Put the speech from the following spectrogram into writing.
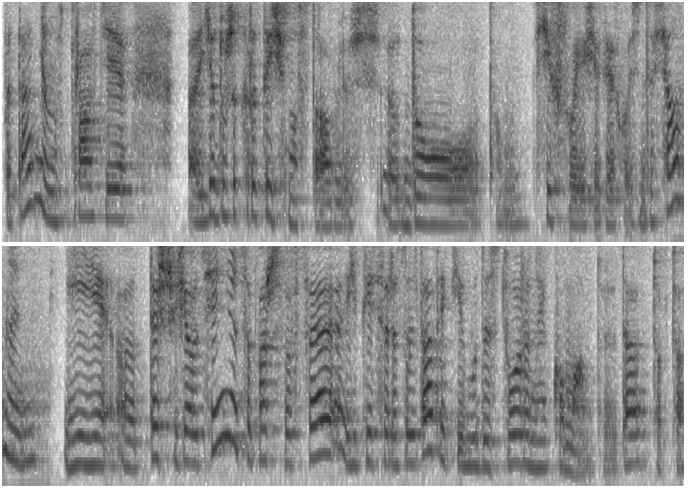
питання. Насправді Е, я дуже критично ставлюсь е, до там всіх своїх якихось досягнень. І е, те, що я оцінюю, це перш за все якийсь результат, який буде створений командою. Да? Тобто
